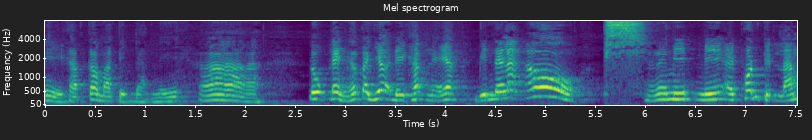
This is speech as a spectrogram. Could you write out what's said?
นี่ครับก็มาติดแบบนี้อ่าลูกเล่นเขาก็เยอะดีครับเนี่ยบินได้ละโอ้ามีมีไอพ่นติดหลัง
